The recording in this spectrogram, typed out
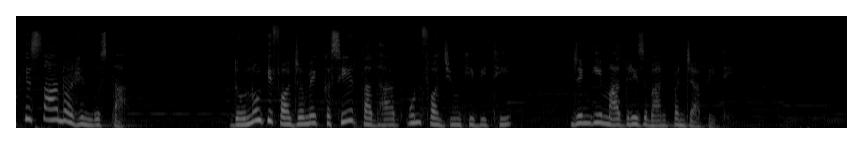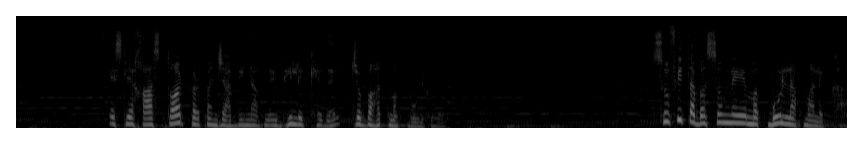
پاکستان اور ہندوستان۔ دونوں کی فوجوں میں کثیر تعداد ان فوجیوں کی بھی تھی جن کی مادری زبان پنجابی تھی۔ اس لیے خاص طور پر پنجابی نغمے بھی لکھے گئے جو بہت مقبول ہوئے۔ صوفی تبسم نے یہ مقبول نغمہ لکھا۔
